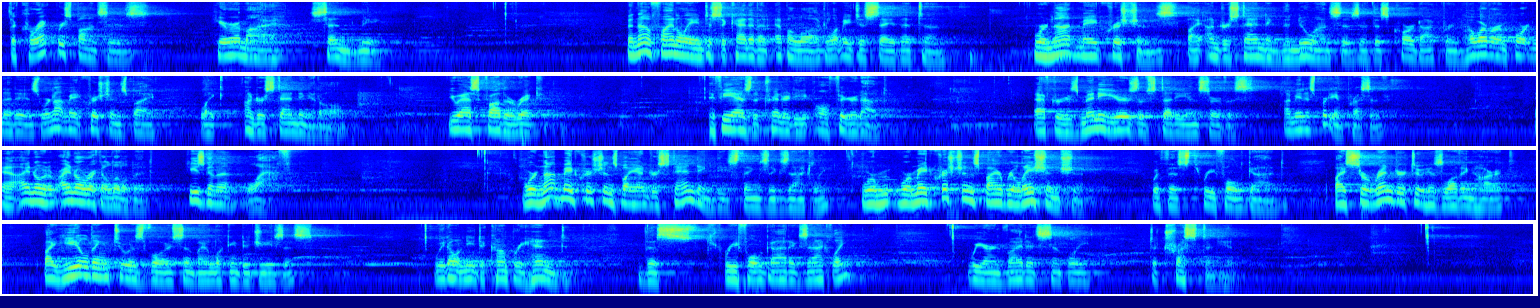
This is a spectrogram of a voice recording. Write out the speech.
The correct response is, here am I, send me. But now, finally, in just a kind of an epilogue, let me just say that uh, we're not made Christians by understanding the nuances of this core doctrine, however important it is. We're not made Christians by, like, understanding it all. You ask Father Rick if he has the Trinity all figured out after his many years of study and service. I mean, it's pretty impressive. And I know, I know Rick a little bit. He's going to laugh. We're not made Christians by understanding these things exactly. We're, we're made Christians by relationship with this threefold God, by surrender to his loving heart, by yielding to his voice, and by looking to Jesus. We don't need to comprehend this threefold God exactly. We are invited simply to trust in him.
